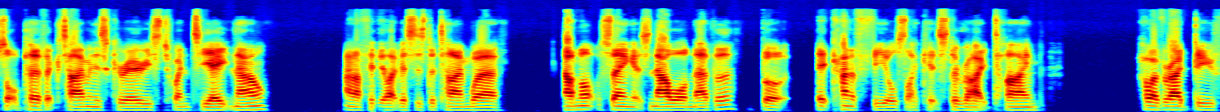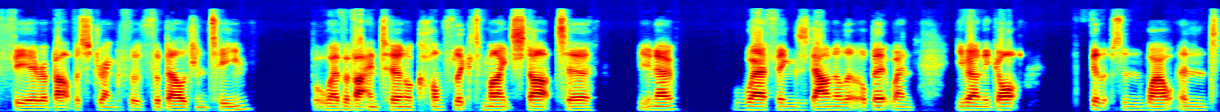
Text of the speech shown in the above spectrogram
sort of perfect time in his career. He's 28 now. And I feel like this is the time where I'm not saying it's now or never, but it kind of feels like it's the right time. However, I do fear about the strength of the Belgian team, but whether that internal conflict might start to, you know, wear things down a little bit when you've only got Philipsen, Wout, and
